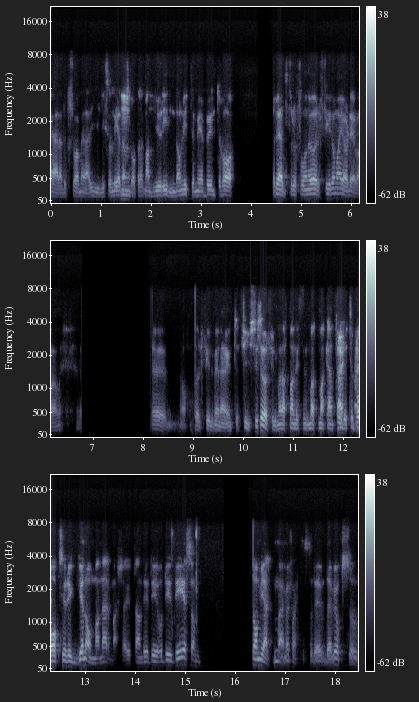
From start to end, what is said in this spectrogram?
nära, du förstår vad jag menar, i liksom ledarskapet, mm. att man bjuder in dem lite mer. Behöver inte vara rädd för att få en örfil om man gör det. Va? Ehm, ja, örfil menar jag inte fysiskt örfil, men att man, liksom, att man kan få det tillbaks i ryggen om man närmar sig. Utan det, det, och det är det som de hjälper mig med faktiskt. Och det är där vi också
